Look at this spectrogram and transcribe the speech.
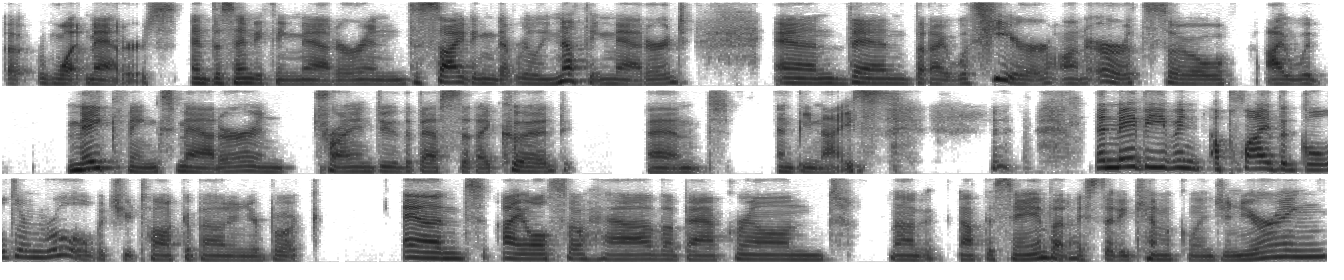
uh, what matters and does anything matter? And deciding that really nothing mattered. And then, but I was here on earth, so I would make things matter and try and do the best that I could and and be nice. and maybe even apply the golden rule, which you talk about in your book. And I also have a background, not, not the same, but I studied chemical engineering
